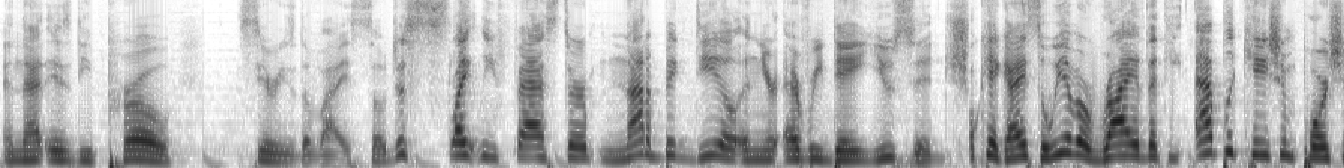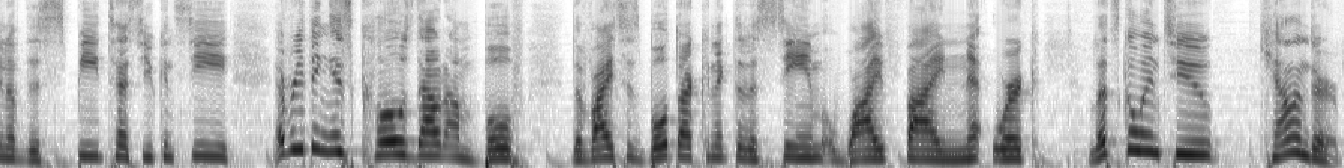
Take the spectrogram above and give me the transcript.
and that is the Pro series device. So just slightly faster, not a big deal in your everyday usage. Okay guys, so we have arrived at the application portion of the speed test. You can see everything is closed out on both devices. Both are connected to the same Wi-Fi network. Let's go into calendar.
